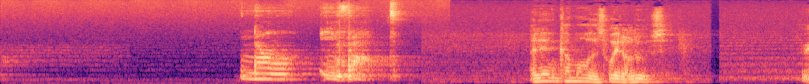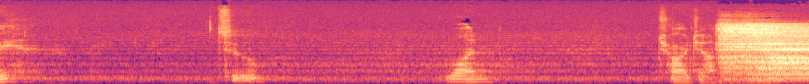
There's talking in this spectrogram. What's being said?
No effect. I didn't come all this way to lose. Three, two, one, charge up.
